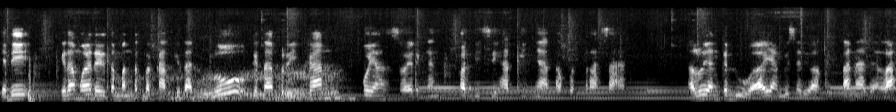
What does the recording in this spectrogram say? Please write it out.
Jadi kita mulai dari teman terdekat kita dulu, kita berikan buku yang sesuai dengan kondisi hatinya ataupun perasaan. Lalu yang kedua yang bisa dilakukan adalah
